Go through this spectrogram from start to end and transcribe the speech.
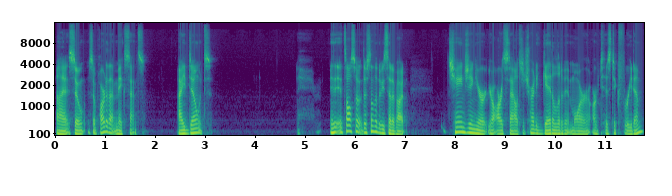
Uh, so so part of that makes sense. I don't. It- It's also there's something to be said about changing your your art style to try to get a little bit more artistic freedom.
